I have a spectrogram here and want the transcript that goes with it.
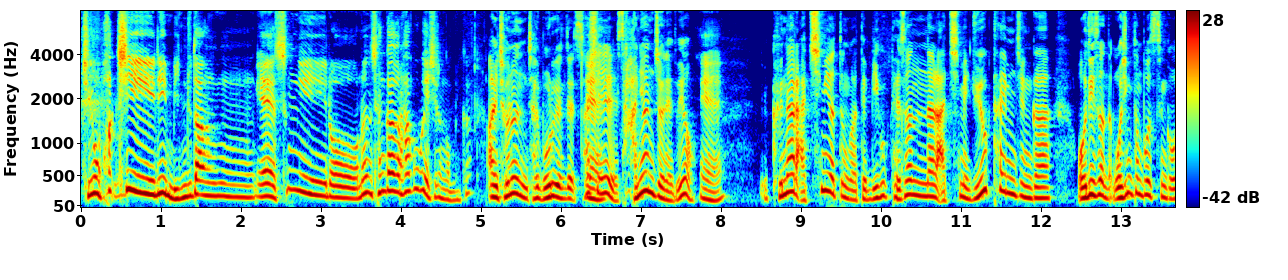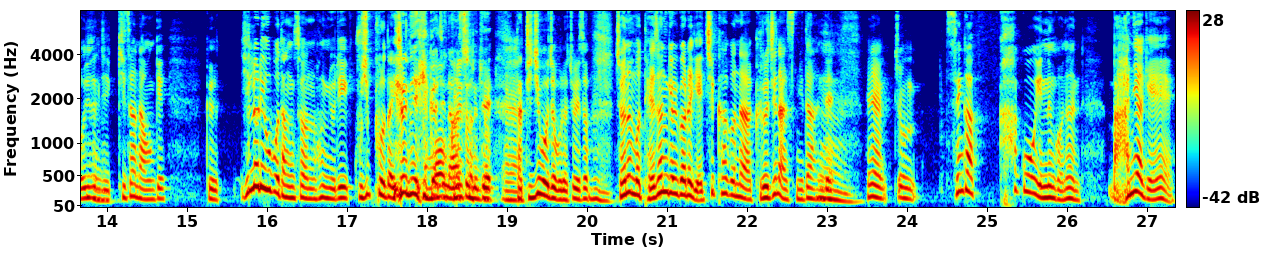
지금 확실히 민주당의 승리로는 생각을 하고 계시는 겁니까? 아니 저는 잘 모르겠는데 사실 4년 전에도요. 예. 그날 아침이었던 것 같아요. 미국 대선 날 아침에 뉴욕 타임즈인가 어디서 워싱턴 포스트인가 어디서 이제 기사 나온 게 그 힐러리 후보 당선 확률이 90%다 이런 얘기까지 어, 나왔었는데. 예. 다 뒤집어져 버렸죠. 그래서 저는 뭐 대선 결과를 예측하거나 그러진 않습니다. 근데 음. 그냥 좀 생각하고 있는 거는 만약에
